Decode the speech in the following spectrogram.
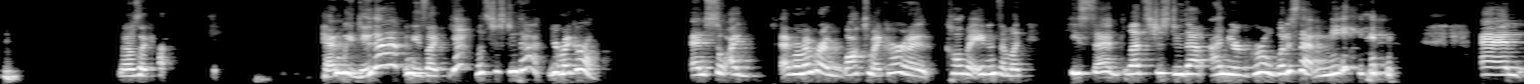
Hmm. and I was like, uh, "Can we do that?" And he's like, "Yeah, let's just do that. You're my girl." And so I I remember I walked to my car and I called my agents. I'm like, he said, let's just do that. I'm your girl. What does that mean? and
